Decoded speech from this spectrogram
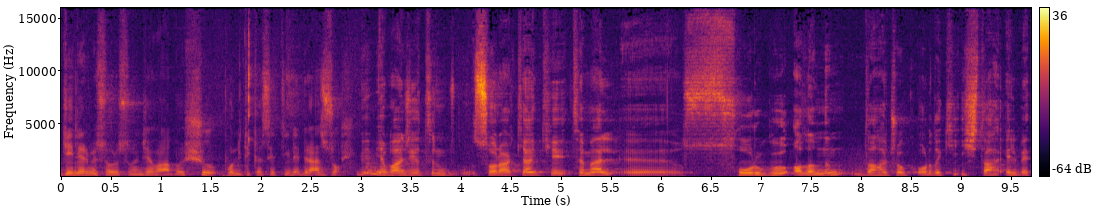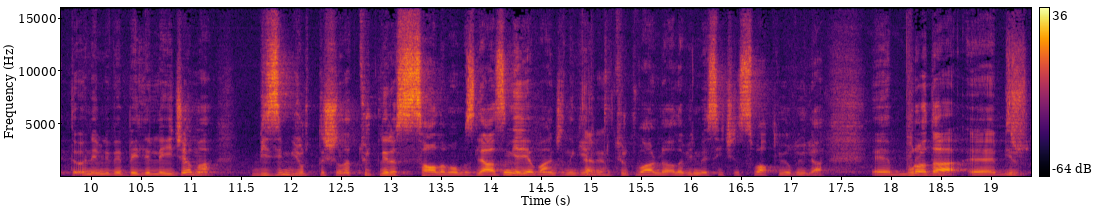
gelir mi sorusunun cevabı şu politika setiyle biraz zor. Benim yabancı yatırım sorarken ki temel e, sorgu alanım daha çok oradaki iştah elbette önemli ve belirleyici ama bizim yurt dışına Türk lirası sağlamamız lazım ya yabancının gelip Tabii. Türk varlığı alabilmesi için swap yoluyla. Ee, burada e, bir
